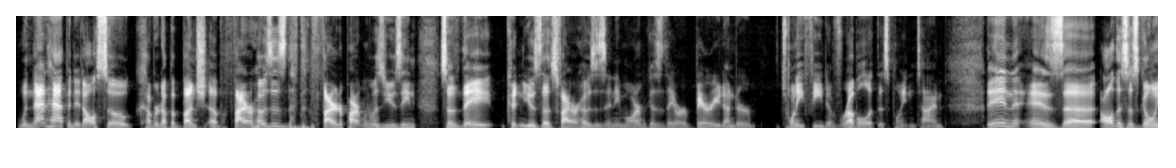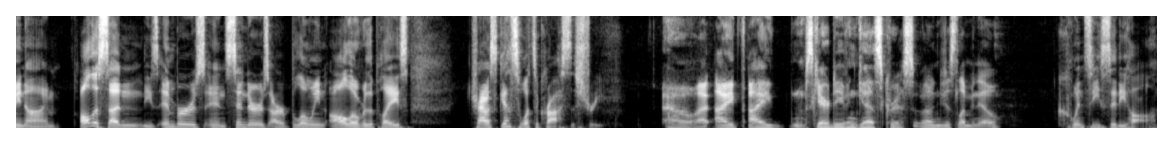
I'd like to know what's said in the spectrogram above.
When that happened, it also covered up a bunch of fire hoses that the fire department was using, so they couldn't use those fire hoses anymore because they were buried under 20 feet of rubble at this point in time. Then, as uh, all this is going on, all of a sudden, these embers and cinders are blowing all over the place. Travis, guess what's across the street? Oh, I, I, I am scared to even guess, Chris. Why don't you just let me know? Quincy City Hall.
